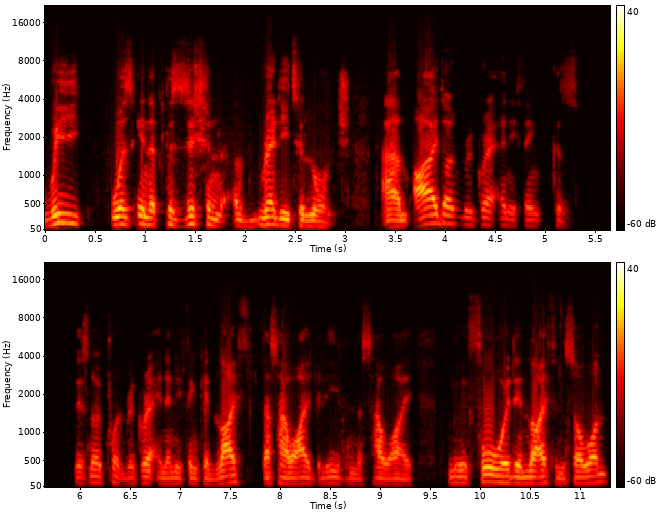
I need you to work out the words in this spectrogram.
we was in a position of ready to launch. Um, I don't regret anything because there's no point regretting anything in life. That's how I believe and that's how I move forward in life and so on.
